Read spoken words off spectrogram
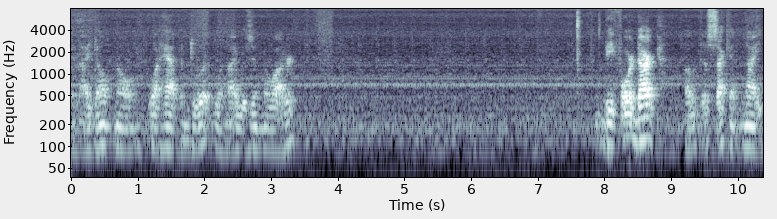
And I don't know what happened to it when I was in the water. Before dark of the second night,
